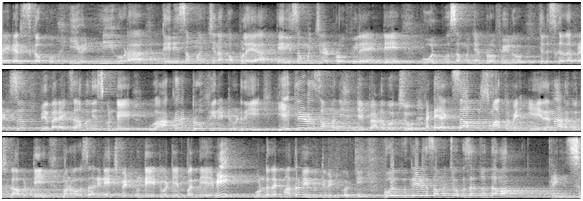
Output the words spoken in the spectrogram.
Riders cup. ఇవన్నీ కూడా దేనికి సంబంధించిన కప్పులయ్యా? దేనికి సంబంధించిన ట్రోఫీలే అంటే గోల్ఫ్కు సంబంధించిన ట్రోఫీలు. తెలుసు కదా ఫ్రెండ్స్? మీరు ఫర్ ఎగ్జాంపుల్ తీసుకుంటే వాకర్ ట్రోఫీ అనేటువంటిది ఏ క్రీడకు సంబంధించి అని చెప్పి అడగొచ్చు. అంటే ఎగ్జాంపుల్స్ మాత్రమే. ఏదైనా అడగొచ్చు కాబట్టి మనం ఒకసారి నేర్చి పెట్టుకుంటే ఎటువంటి ఇబ్బంది ఏమీ ఉండదని మాత్రం మీరు గుర్తుపెట్టుకోండి. గోల్ఫ్ క్రీడకు సంబంధించి ఒకసారి చూద్దామా? Prince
